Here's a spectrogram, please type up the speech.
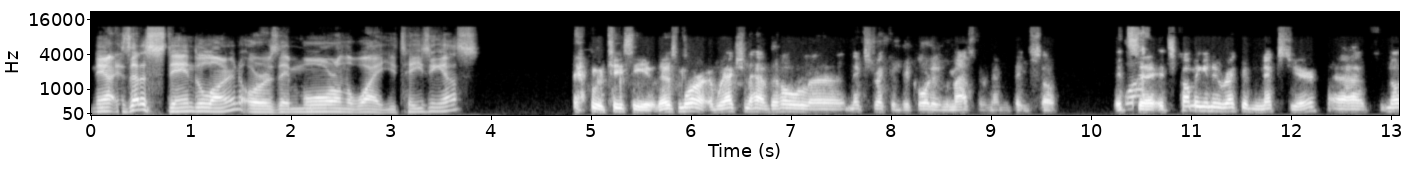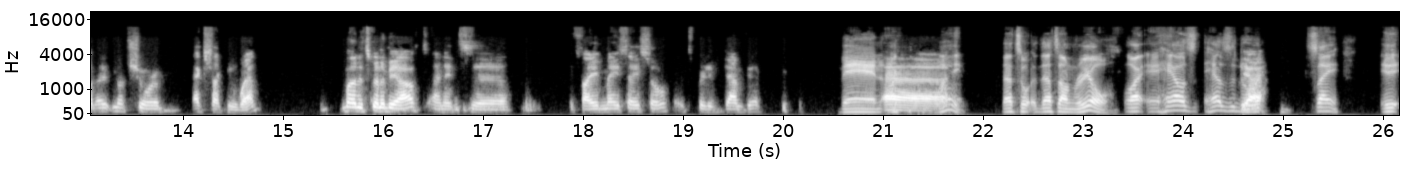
Now, is that a standalone or is there more on the way? You're teasing us? we're teasing you. There's more. We actually have the whole uh, next record recorded and mastered and everything. So it's uh, it's coming a new record next year. Uh, not not sure exactly when, but it's going to be out, and it's uh, if I may say so, it's pretty damn good. Man, I can't Uh, wait. That's that's unreal. Like, how's how's the Yeah. direction? Say, i-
